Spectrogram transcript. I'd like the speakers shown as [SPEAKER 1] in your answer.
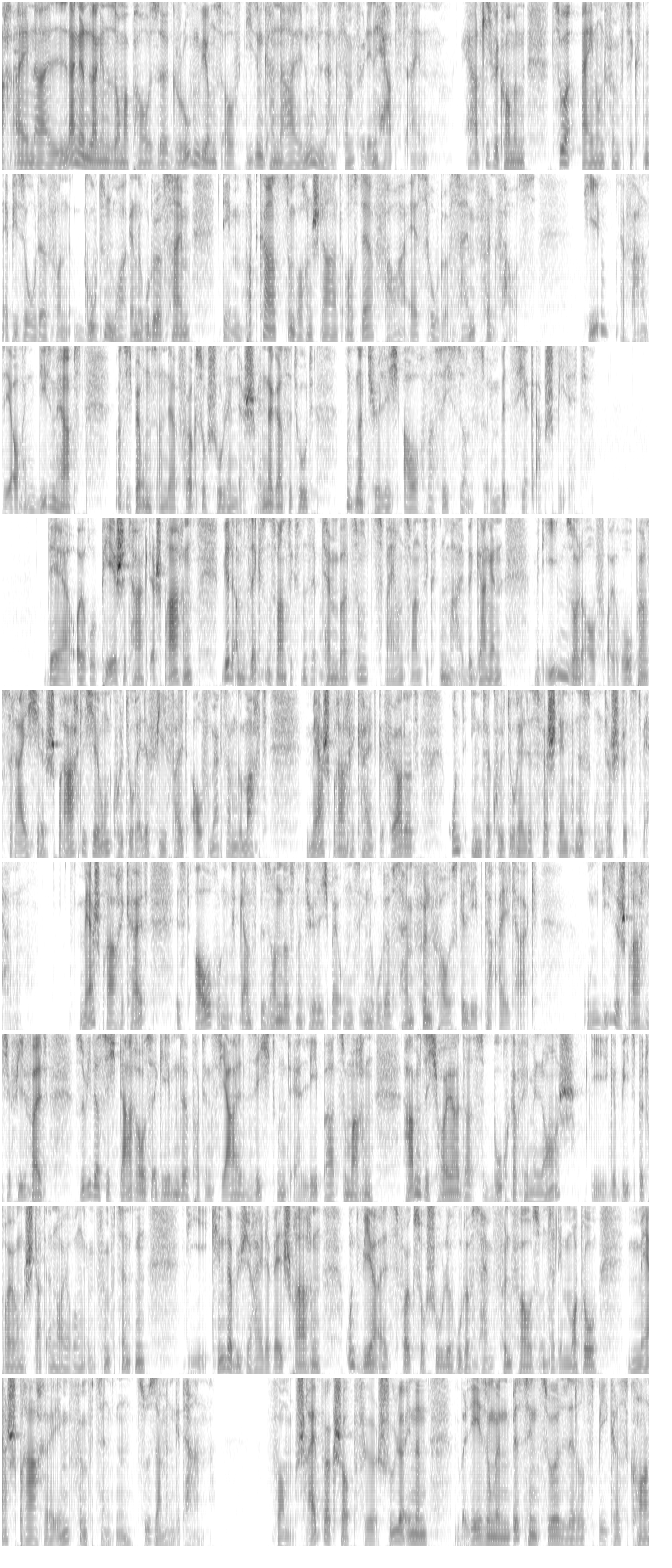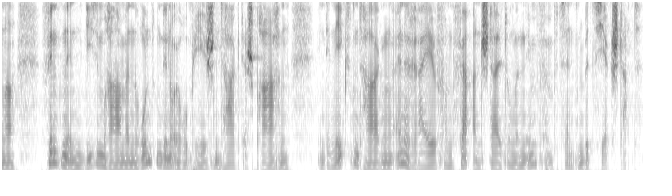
[SPEAKER 1] Nach einer langen, langen Sommerpause grooven wir uns auf diesem Kanal nun langsam für den Herbst ein. Herzlich willkommen zur 51. Episode von Guten Morgen Rudolfsheim, dem Podcast zum Wochenstart aus der VHS Rudolfsheim 5 Haus. Hier erfahren Sie auch in diesem Herbst, was sich bei uns an der Volkshochschule in der Schwendergasse tut und natürlich auch, was sich sonst so im Bezirk abspielt. Der Europäische Tag der Sprachen wird am 26. September zum 22. Mal begangen. Mit ihm soll auf Europas reiche sprachliche und kulturelle Vielfalt aufmerksam gemacht, Mehrsprachigkeit gefördert und interkulturelles Verständnis unterstützt werden. Mehrsprachigkeit ist auch und ganz besonders natürlich bei uns in Rudolfsheim 5 Haus gelebter Alltag. Um diese sprachliche Vielfalt sowie das sich daraus ergebende Potenzial sicht- und erlebbar zu machen, haben sich heuer das Buchcafé Melange, die Gebietsbetreuung Stadterneuerung im 15., die Kinderbücherei der Weltsprachen und wir als Volkshochschule Rudolfsheim 5 Haus unter dem Motto Mehrsprache im 15. zusammengetan. Vom Schreibworkshop für SchülerInnen über Lesungen bis hin zur Little Speakers Corner finden in diesem Rahmen rund um den Europäischen Tag der Sprachen in den nächsten Tagen eine Reihe von Veranstaltungen im 15. Bezirk statt.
